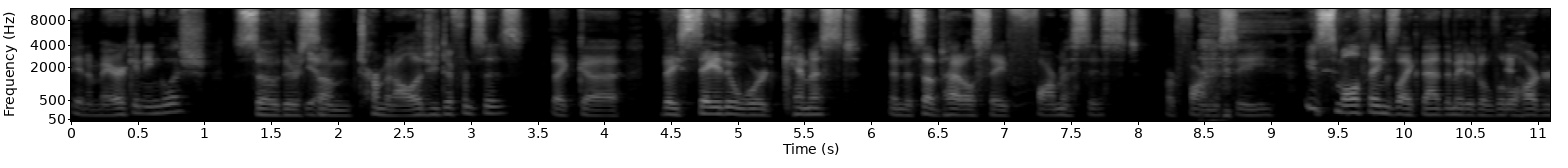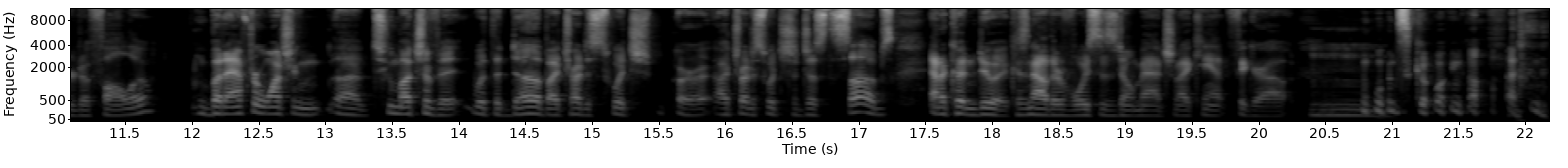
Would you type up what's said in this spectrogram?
in American English, so there's Yeah. some terminology differences. Like uh, they say the word chemist and the subtitles say pharmacist or pharmacy. These small things like that that made it a little Yeah. harder to follow. But after watching uh, too much of it with the dub, I tried to switch, or I tried to switch to just the subs, and I couldn't do it because now their voices don't match, and I can't figure out Mm. what's going on.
